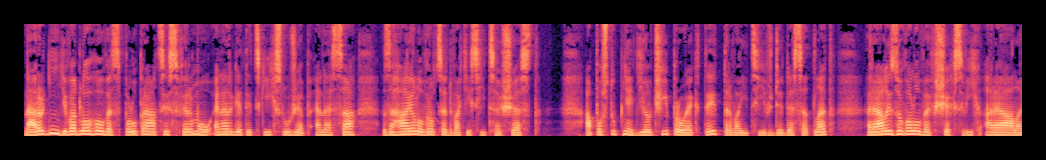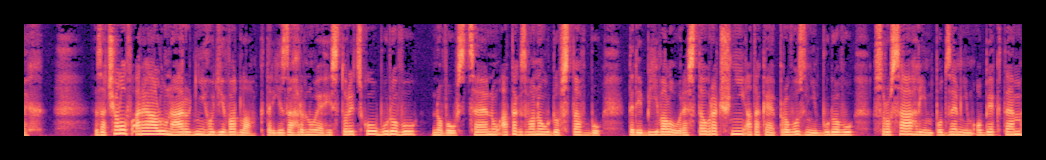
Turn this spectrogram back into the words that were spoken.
Národní divadlo ho ve spolupráci s firmou energetických služeb NSA zahájilo v roce 2006 a postupně dílčí projekty, trvající vždy 10 let, realizovalo ve všech svých areálech. Začalo v areálu Národního divadla, který zahrnuje historickou budovu, novou scénu a takzvanou dostavbu, tedy bývalou restaurační a také provozní budovu s rozsáhlým podzemním objektem,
